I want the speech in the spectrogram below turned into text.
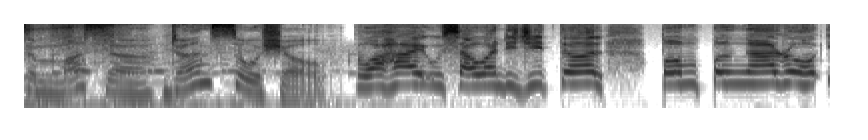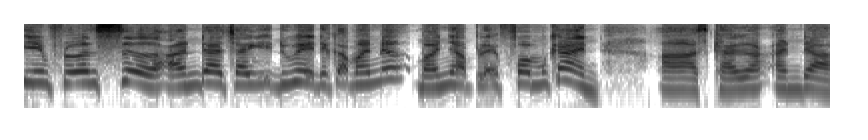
semasa dan sosial. Wahai usahawan digital, pempengaruh influencer, anda cari duit dekat mana? Banyak platform kan? Ah, sekarang anda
